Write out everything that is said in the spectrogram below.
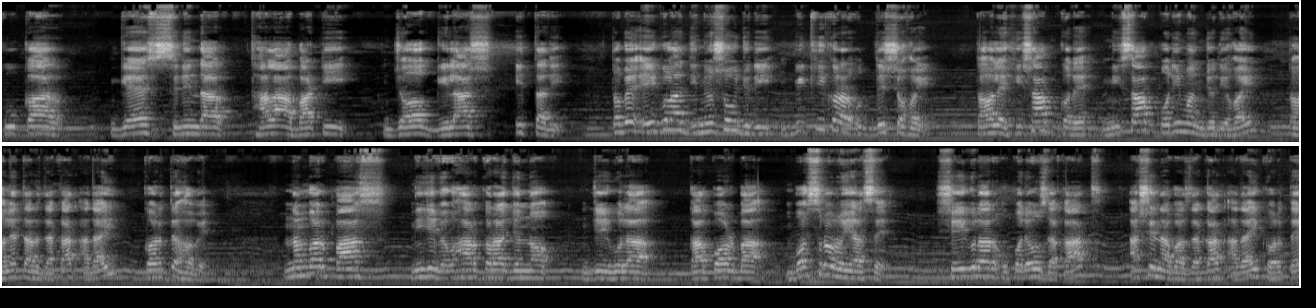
কুকার, গ্যাস সিলিন্ডার, থালা, বাটি, জগ, গিলাস ইত্যাদি। তবে এইগুলা জিনিসও যদি বিক্রি করার উদ্দেশ্য হয়, তাহলে হিসাব করে নিসাব পরিমাণ যদি হয়, তাহলে তার জাকাত আদায় করতে হবে। নম্বর পাঁচ, নিজে ব্যবহার করার জন্য যেগুলা কাপড় বা বস্ত্র রয়েছে সেইগুলার উপরেও জাকাত আসে না বা জাকাত আদায় করতে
